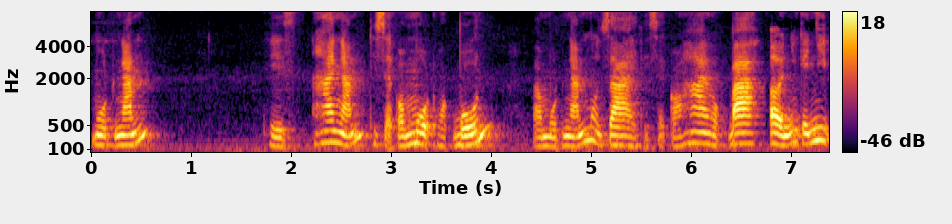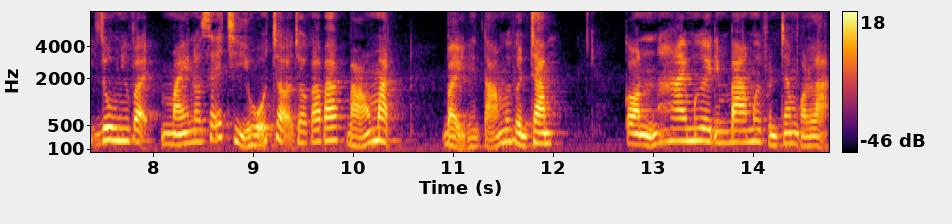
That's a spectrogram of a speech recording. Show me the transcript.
Một ngắn thì hai ngắn thì sẽ có một hoặc 4 và một ngắn một dài thì sẽ có hai hoặc 3. Ở những cái nhịp rung như vậy, máy nó sẽ chỉ hỗ trợ cho các bác báo mặt 7 đến 80%. Còn 20 đến 30% còn lại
